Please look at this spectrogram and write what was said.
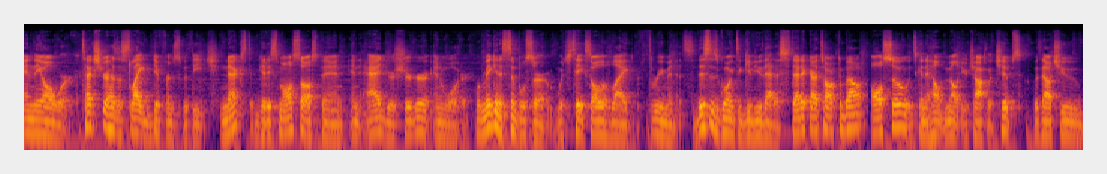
and they all work. Texture has a slight difference with each. Next, get a small saucepan and add your sugar and water. We're making a simple syrup, which takes all of like three minutes. This is going to give you that aesthetic I talked about. Also, it's gonna help melt your chocolate chips without you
